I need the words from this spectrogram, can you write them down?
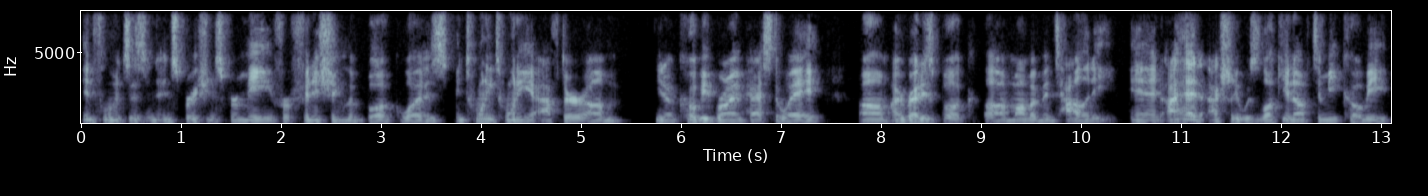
influences and inspirations for me for finishing the book was in 2020 after um, you know Kobe Bryant passed away. Um, I read his book uh, Mamba Mentality, and I had actually was lucky enough to meet Kobe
